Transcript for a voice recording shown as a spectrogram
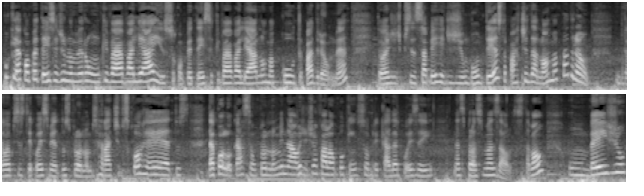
Porque é a competência de número um que vai avaliar isso, a competência que vai avaliar a norma culta, padrão, né? Então a gente precisa saber redigir um bom texto a partir da norma padrão. Então eu preciso ter conhecimento dos pronomes relativos corretos, da colocação pronominal. A gente vai falar um pouquinho sobre cada coisa aí nas próximas aulas, tá bom? Um beijo,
